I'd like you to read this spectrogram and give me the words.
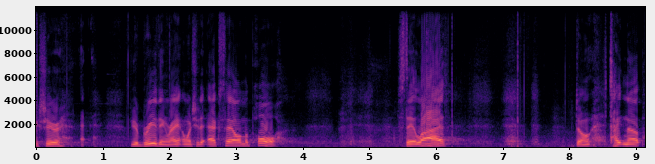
Make sure you're, breathing, right? I want you to exhale on the pole. Stay alive. Don't tighten up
